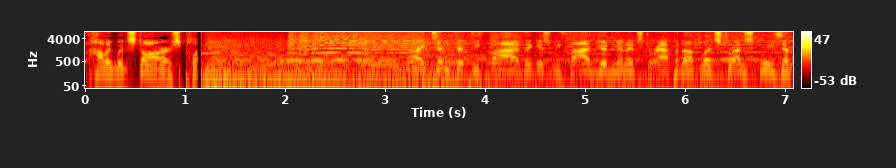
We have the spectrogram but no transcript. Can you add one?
Hollywood stars. Play- All right, 1055. That gives me five good minutes to wrap it up. Let's try to squeeze in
